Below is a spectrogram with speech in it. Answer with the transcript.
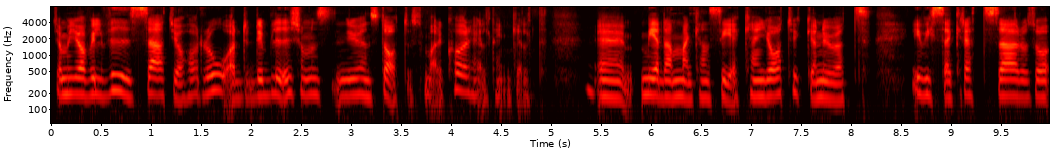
ja, men jag vill visa att jag har råd. Det blir som en, det en statusmarkör helt enkelt. Eh, medan man kan se, kan jag tycka nu att i vissa kretsar och så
